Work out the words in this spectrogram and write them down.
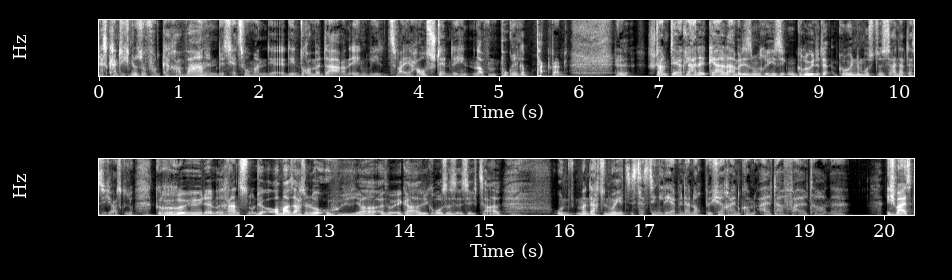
Das kannte ich nur so von Karawanen bis jetzt, wo man den Dromedaren irgendwie zwei Hausstände hinten auf dem Puckel gepackt hat. Äh, stand der kleine Kerl da mit diesem riesigen grünen, der, grüne musste es sein, hat er sich ausgesucht, grünen Ranzen und die Oma sagte nur, oh ja, also egal wie groß es ist, ich zahle. Und man dachte nur, jetzt ist das Ding leer, wenn da noch Bücher reinkommen. Alter Falter, ne? Ich weiß,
